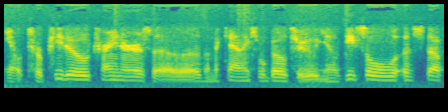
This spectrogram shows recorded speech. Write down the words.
you know, torpedo trainers. Uh, the mechanics will go through, you know, diesel stuff.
